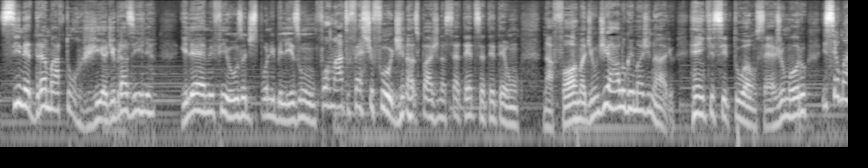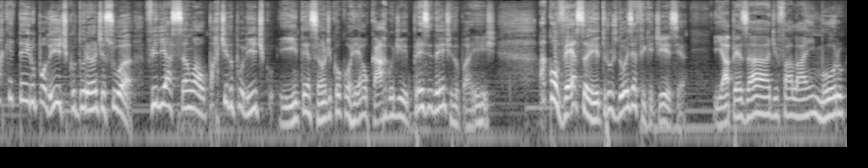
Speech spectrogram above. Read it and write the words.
cinedramaturgia de Brasília, Guilherme Fiuza disponibiliza um formato fast food nas páginas 70 e 71, na forma de um diálogo imaginário, em que situam Sérgio Moro e seu marqueteiro político durante sua filiação ao partido político e intenção de concorrer ao cargo de presidente do país. A conversa entre os dois é fictícia, e apesar de falar em Moro,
